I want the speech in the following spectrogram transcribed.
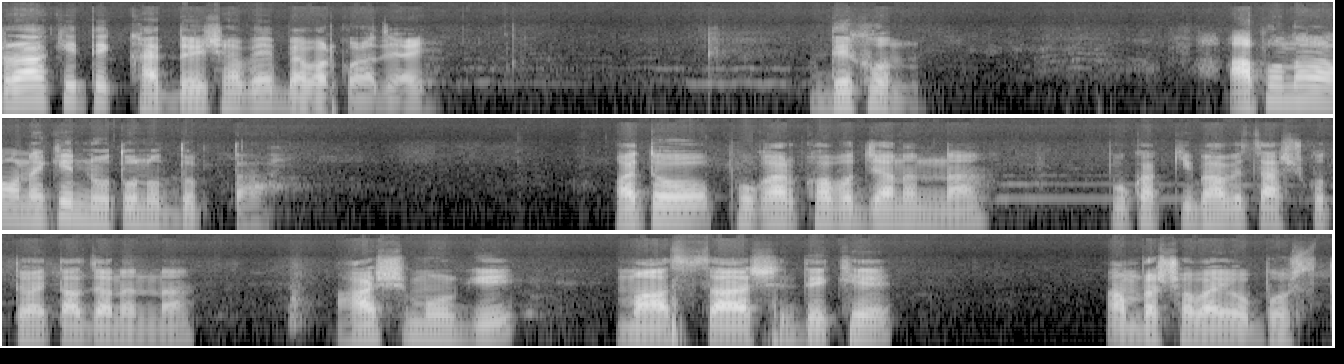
প্রাকৃতিক খাদ্য হিসাবে ব্যবহার করা যায়। দেখুন, আপনারা অনেকে নতুন উদ্যোক্তা, হয়তো পোকার খবর জানেন না, পোকা কীভাবে চাষ করতে হয় তা জানেন না। হাঁস মুরগি মাছ চাষ দেখে আমরা সবাই অভ্যস্ত।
